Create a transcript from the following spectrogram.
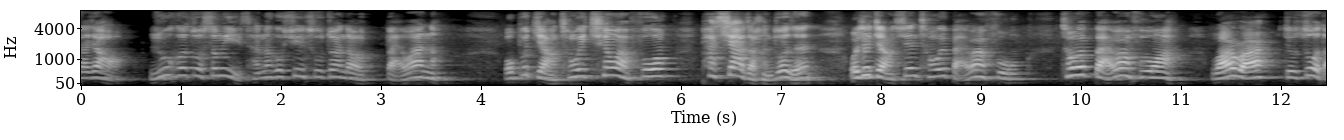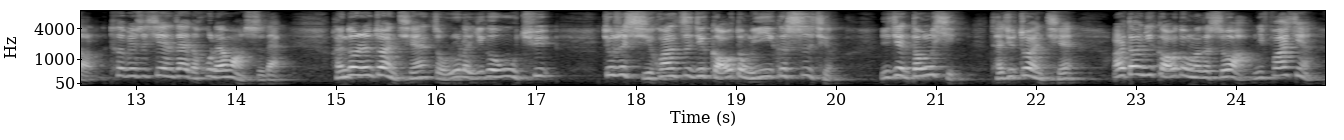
大家好，如何做生意才能够迅速赚到百万呢？我不讲成为千万富翁，怕吓着很多人，我就讲先成为百万富翁。成为百万富翁啊，玩玩就做到了。特别是现在的互联网时代，很多人赚钱走入了一个误区，就是喜欢自己搞懂一个事情、一件东西才去赚钱。而当你搞懂了的时候啊，你发现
